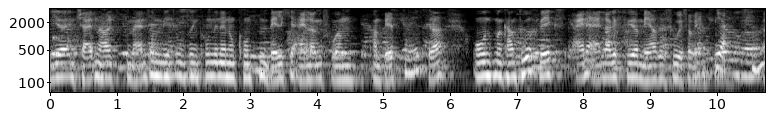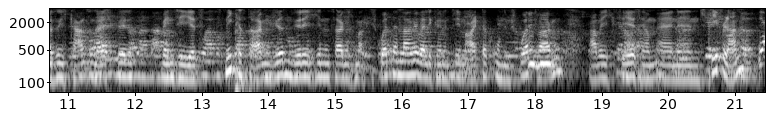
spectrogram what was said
wir entscheiden halt gemeinsam mit unseren Kundinnen und Kunden, welche Einlagenform am besten ist. Ja. Und man kann durchwegs eine Einlage für mehrere Schuhe verwenden. Ja. Also ich kann zum Beispiel, wenn Sie jetzt Sneakers tragen würden, würde ich Ihnen sagen, ich mag die Sporteinlage, weil die können Sie im Alltag und im Sport mhm. tragen aber ich sehe, Sie haben einen Stiefel an. Ja,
